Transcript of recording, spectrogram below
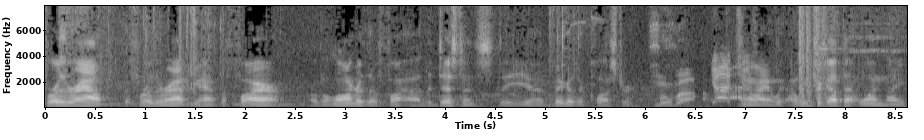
further out, the further out you have to fire, or the longer the fi- uh, the distance, the uh, bigger the cluster. Move up. Anyway, we, uh, we took out that one knight.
